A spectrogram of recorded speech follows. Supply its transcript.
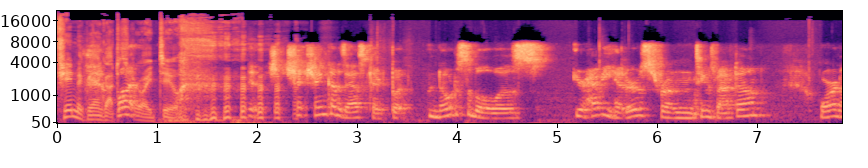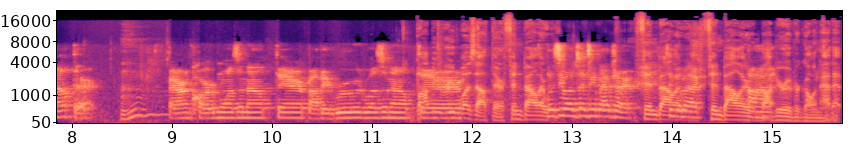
Shane McMahon got But- destroyed too. Yeah, Shane got his ass kicked, but noticeable was your heavy hitters from Team SmackDown weren't out there. Baron Corbin wasn't out there. Bobby Roode wasn't out Bobby there. Bobby Roode was out there. Finn Balor was I'm saying. I'm sorry. Finn Balor. Finn Balor and Uh, Bobby Roode were going at it.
